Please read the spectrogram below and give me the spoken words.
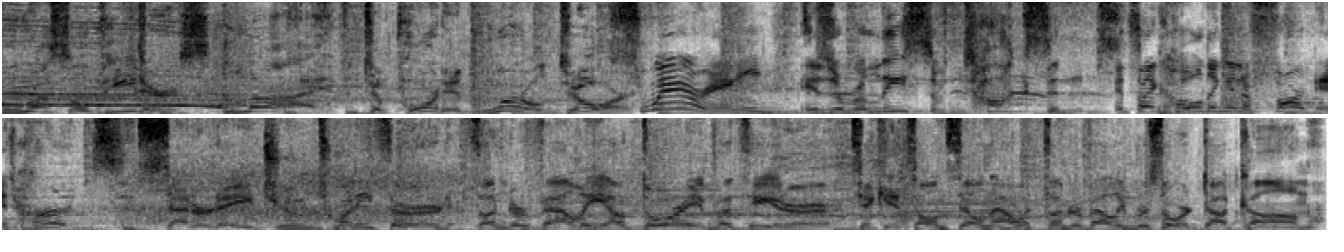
Russell Peters, live, Deported World Tour. Swearing is a release of toxins. It's like holding in a fart, it hurts. Saturday, June 23rd, Thunder Valley Outdoor Amphitheater. Tickets on sale now at ThunderValleyResort.com.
